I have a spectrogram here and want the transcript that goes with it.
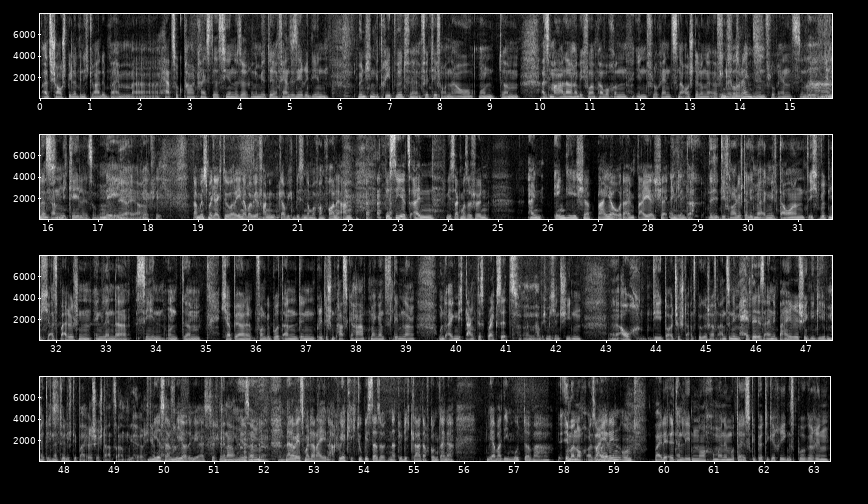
als Schauspieler bin ich gerade beim äh, Herzogpark, heißt es, hier eine sehr renommierte Fernsehserie, die in München gedreht wird für, für TV Now. Und ähm, als Maler habe ich vor ein paar Wochen in Florenz eine Ausstellung eröffnet. In Florenz? In Florenz, in der Wahnsinn. Villa San Michele sogar. Nee, ja, ja. wirklich. Da müssen wir gleich drüber reden, aber wir fangen, glaube ich, ein bisschen nochmal von vorne an. Bist du jetzt ein, wie sagt man so schön, ein englischer Bayer oder ein bayerischer Engländer? die Frage stelle ich mir eigentlich dauernd. Ich würde mich als bayerischen Engländer sehen. Und ähm, ich habe ja von Geburt an den britischen Pass gehabt, mein ganzes Leben lang. Und eigentlich dank des Brexits ähm, habe ich mich entschieden, äh, auch die deutsche Staatsbürgerschaft anzunehmen. Hätte es eine bayerische gegeben, hätte ich natürlich die bayerische Staatsangehörigkeit. Mir san mir, oder wie heißt es schön? Genau, mir san mir. Genau. Nein, aber jetzt mal der Reihe nach, wirklich. Du bist also natürlich klar aufgrund deiner Wer war die Mutter war? Immer noch. Also Bayerin und? Beide Eltern leben noch meine Mutter ist gebürtige Regensburgerin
